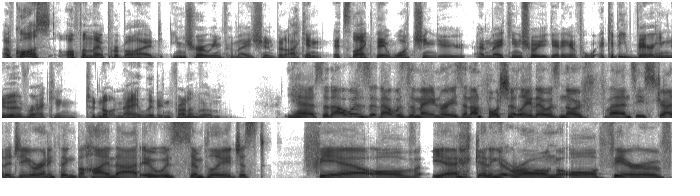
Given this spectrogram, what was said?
of course often they'll provide intro information, but I can it's like they're watching you and making sure you're getting it for it could be very nerve-wracking to not nail it in front of them. Yeah, so that was that was the main reason. Unfortunately, there was no fancy strategy or anything behind that. It was simply just fear of yeah, getting it wrong or fear of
